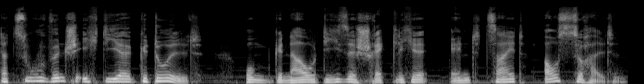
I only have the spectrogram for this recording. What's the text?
Dazu wünsche ich dir Geduld, um genau diese schreckliche Endzeit auszuhalten,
